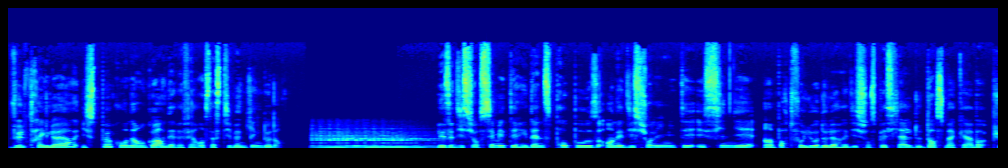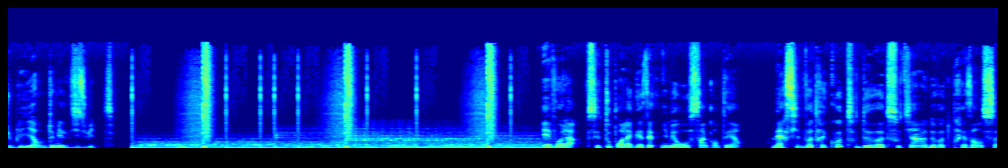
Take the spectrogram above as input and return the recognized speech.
Vu le trailer, il se peut qu'on ait encore des références à Stephen King dedans. Les éditions Cemetery Dance proposent en édition limitée et signée un portfolio de leur édition spéciale de Danse Macabre publié en 2018. Et voilà, c'est tout pour la gazette numéro 51. Merci de votre écoute, de votre soutien et de votre présence.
